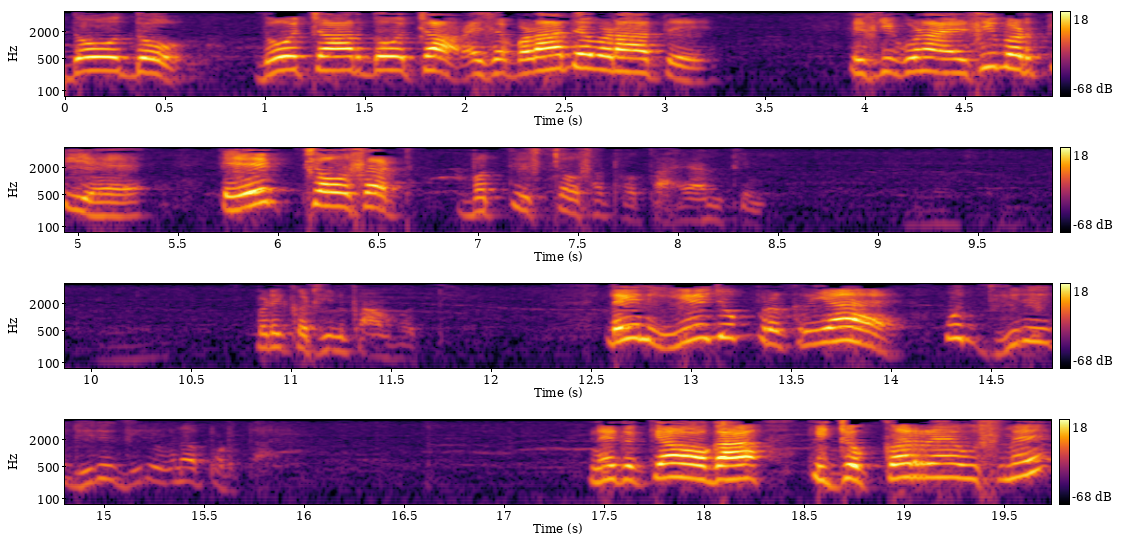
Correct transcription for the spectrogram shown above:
दो दो। दो, चार दो, चार। ऐसे बढ़ाते बढ़ाते। इसकी गुणा ऐसी बढ़ती है, एक, चौसठ, बत्तीस, चौसठ होता है अंतिम। बड़ी कठिन काम होती है। लेकिन ये जो प्रक्रिया है, वो धीरे धीरे धीरे होना पड़ता है। नहीं तो क्या होगा कि जो कर रहे हैं उसमें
